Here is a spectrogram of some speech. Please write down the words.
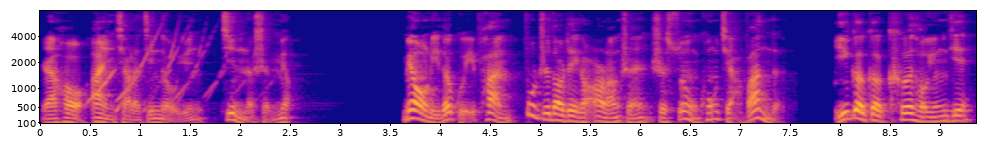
然后按下了筋斗云，进了神庙。庙里的鬼判不知道这个二郎神是孙悟空假扮的，一个个磕头迎接。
